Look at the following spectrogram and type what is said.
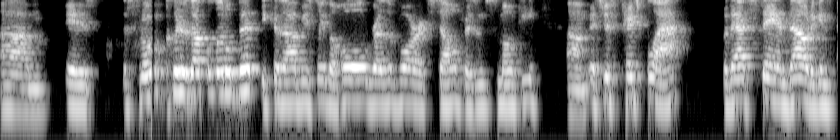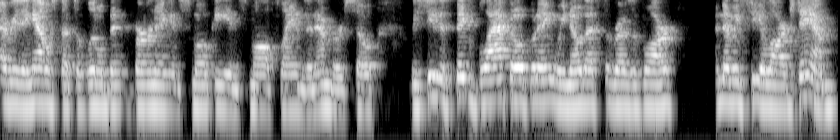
um, is the smoke clears up a little bit because obviously the whole reservoir itself isn't smoky. Um, it's just pitch black, but that stands out against everything else that's a little bit burning and smoky and small flames and embers. So we see this big black opening. We know that's the reservoir. And then we see a large dam.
